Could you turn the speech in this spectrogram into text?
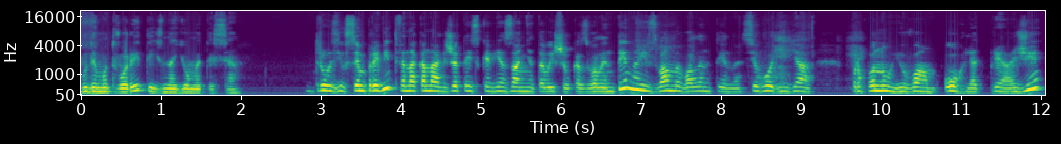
Будемо творити і знайомитися. Друзі, всім привіт! Ви на каналі Житейське в'язання та вишивка з Валентиною. І з вами Валентина. Сьогодні я пропоную вам огляд пряжі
